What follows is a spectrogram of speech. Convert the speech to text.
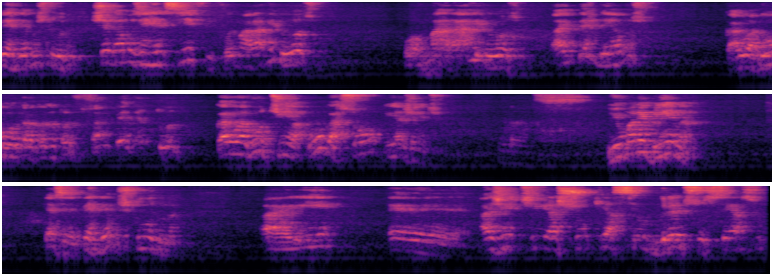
perdemos tudo. Chegamos em Recife, foi maravilhoso. Pô, maravilhoso. Aí perdemos Caruaru, aquela coisa toda, saímos perdendo tudo. Caruaru tinha um garçom e a gente. Nossa. E uma neblina. Quer dizer, perdemos tudo, né? Aí é, a gente achou que ia ser um grande sucesso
